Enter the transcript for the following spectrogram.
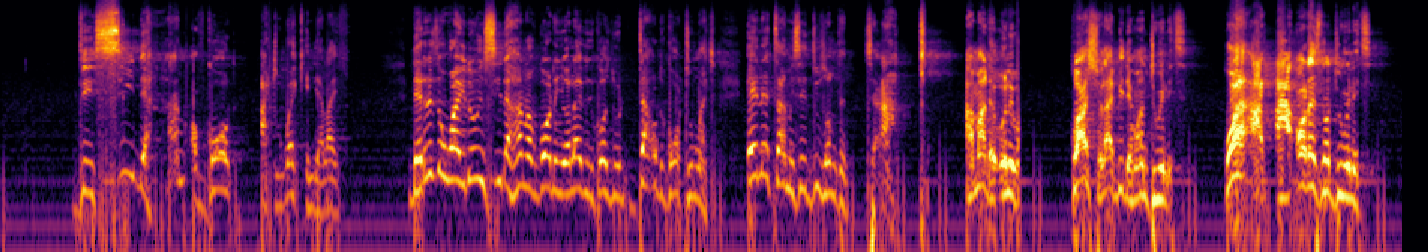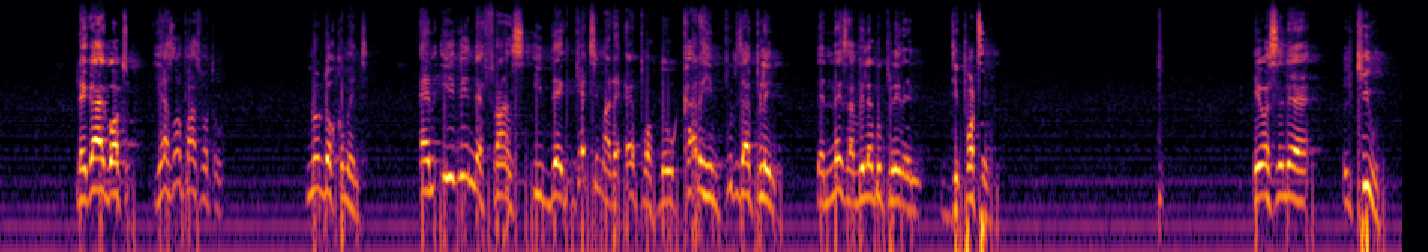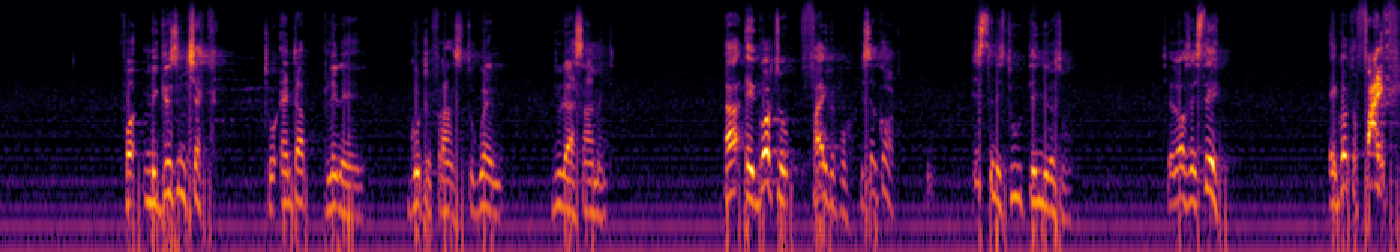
they see the hand of God at work in their life. The reason why you don't see the hand of God in your life is because you doubt God too much. Anytime He say do something, say, ah, am I the only one? Why should I be the one doing it? Why are, others not doing it? The guy got, he has no passport, oh. no document. And even the France, if they get him at the airport, they will carry him, put inside plane, the next available plane, and deport him. He was in the queue for immigration check to enter plane and go to France to go and do the assignment. Uh, he got to five people. He said, God, this thing is too dangerous. The Lord said, stay. He got to five.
